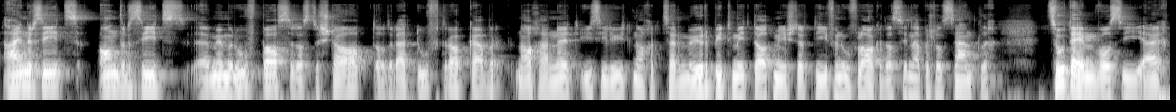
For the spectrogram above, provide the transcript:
Einerseits, andererseits äh, müssen wir aufpassen, dass der Staat oder auch die Auftraggeber nachher nicht unsere Leute nachher zermürben mit administrativen Auflagen, dass sie dann schlussendlich zu dem, was sie eigentlich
